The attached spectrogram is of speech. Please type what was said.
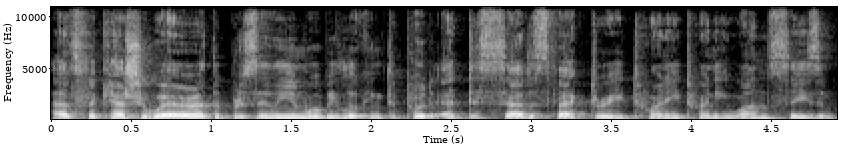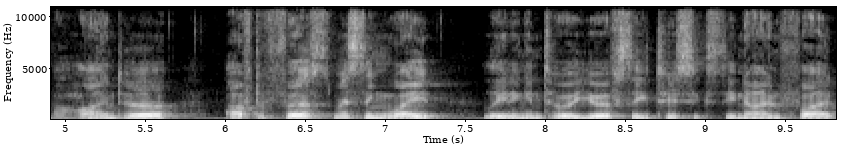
As for Cachoeira, the Brazilian will be looking to put a dissatisfactory 2021 season behind her after first missing weight, leading into a UFC 269 fight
